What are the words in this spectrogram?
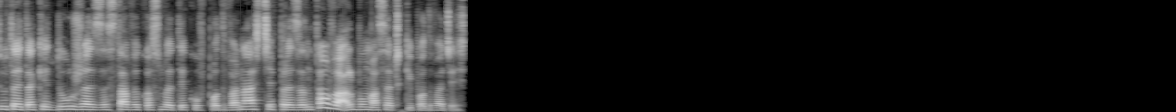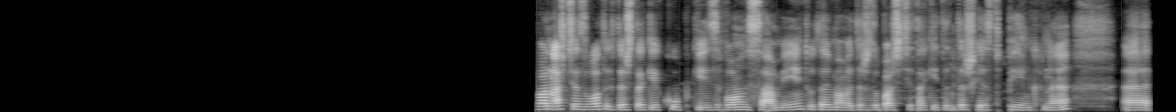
Tutaj takie duże zestawy kosmetyków po 12, prezentowe albo maseczki po 20. Dwanaście zł też takie kubki z wąsami. Tutaj mamy też, zobaczcie, taki ten też jest piękny. E,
